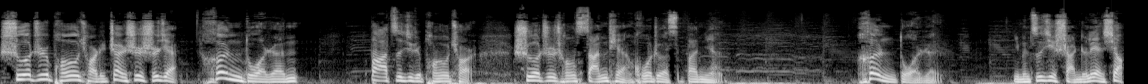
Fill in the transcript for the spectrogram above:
设置朋友圈的展示时间，很多人把自己的朋友圈设置成三天或者是半年。很多人，你们自己扇着脸想，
